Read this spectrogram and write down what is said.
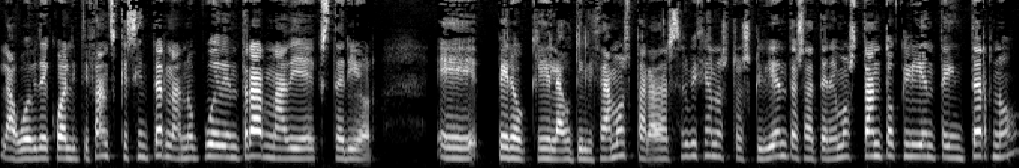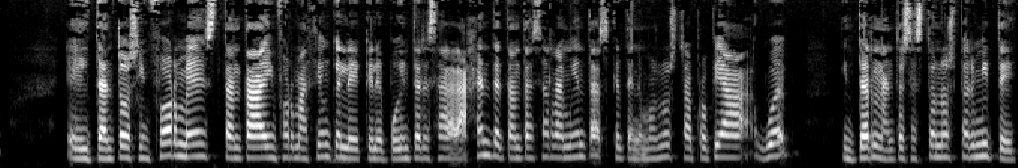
la web de Quality Funds, que es interna, no puede entrar nadie exterior. Eh, pero que la utilizamos para dar servicio a nuestros clientes. O sea, tenemos tanto cliente interno eh, y tantos informes, tanta información que le, que le puede interesar a la gente, tantas herramientas que tenemos nuestra propia web interna. Entonces, esto nos permite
